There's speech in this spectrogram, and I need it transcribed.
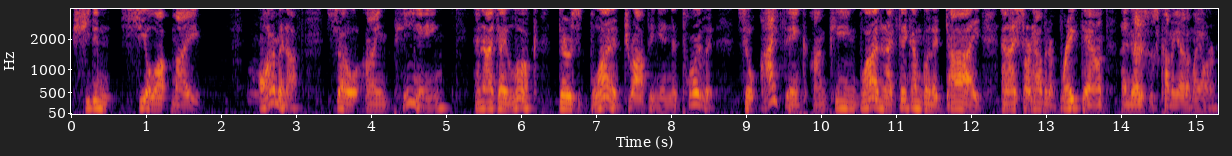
she didn't seal up my arm enough, so I'm peeing, and as I look there's blood dropping in the toilet. So I think I'm peeing blood and I think I'm going to die. And I start having a breakdown. I notice was coming out of my arm.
